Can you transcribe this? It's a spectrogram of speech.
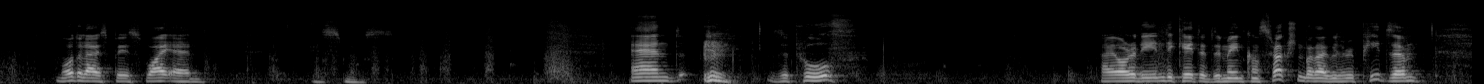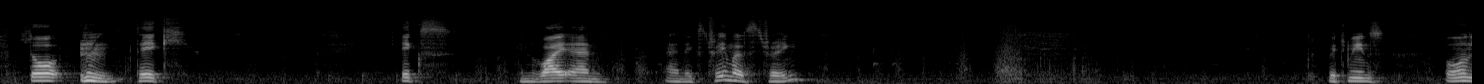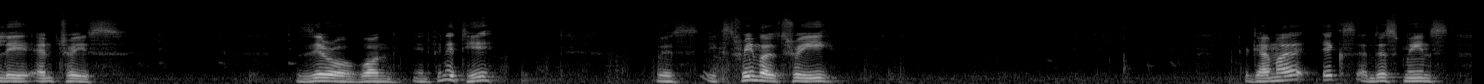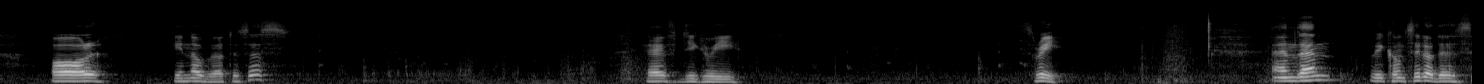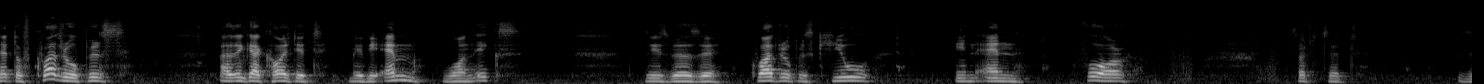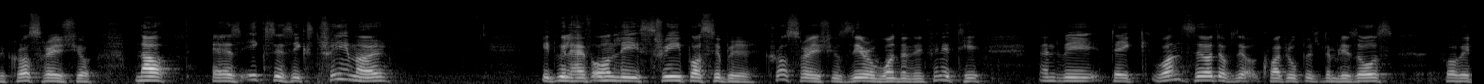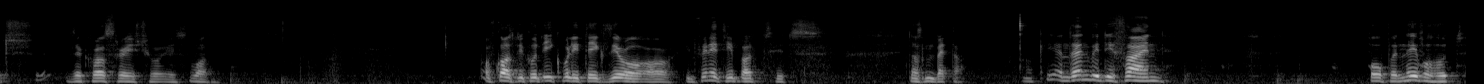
moduli space Yn is smooth. And the proof, I already indicated the main construction, but I will repeat them. So take x in Yn an extremal string which means only entries 0, 1, infinity with extremal tree gamma x, and this means all inner vertices have degree 3. And then we consider the set of quadruples. I think I called it maybe M1x. These were the quadruples Q in N4 such that the cross ratio. Now, as x is extremal, it will have only three possible cross ratios, 0, 1, and infinity. And we take one third of the quadruples, namely those for which the cross ratio is 1. Of course, we could equally take 0 or infinity, but it doesn't matter. Okay, and then we define open neighborhood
